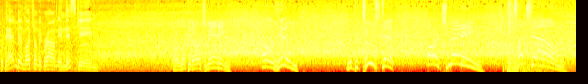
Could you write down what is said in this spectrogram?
But they hadn't done much on the ground in this game. Oh, look at Arch Manning. Oh, hit him with the two-step. Arch Manning, touchdown.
